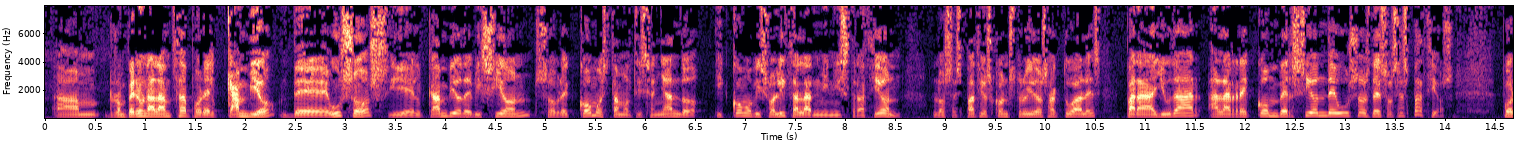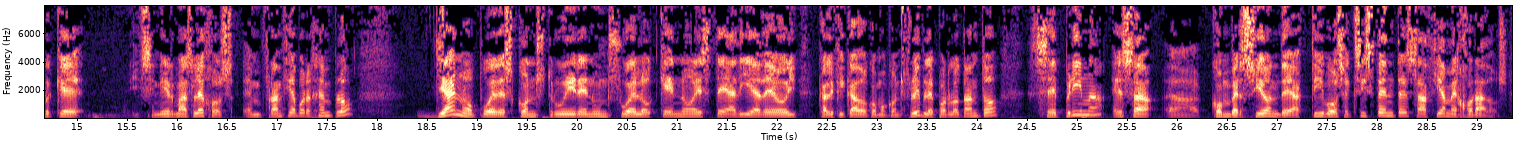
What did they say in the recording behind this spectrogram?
romper una lanza por el cambio de usos y el cambio de visión sobre cómo estamos diseñando y cómo visualiza la administración los espacios construidos actuales para ayudar a la reconversión de usos de esos espacios. Porque y sin ir más lejos, en Francia, por ejemplo, ya no puedes construir en un suelo que no esté a día de hoy calificado como construible. Por lo tanto, se prima esa eh, conversión de activos existentes hacia mejorados.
